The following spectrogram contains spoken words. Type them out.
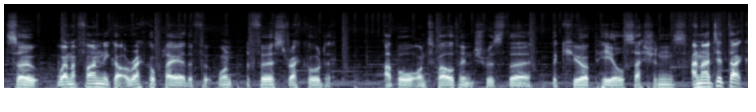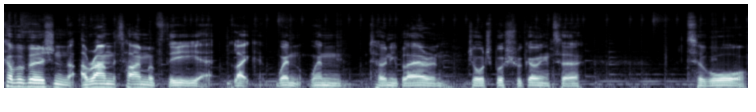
So when I finally got a record player, the, one, the first record I bought on 12 inch was the the Cure Peel sessions, and I did that cover version around the time of the uh, like when when Tony Blair and George Bush were going to to war,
